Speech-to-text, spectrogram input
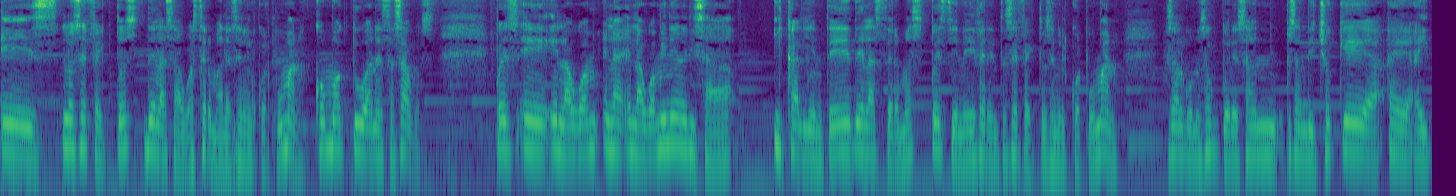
es los efectos de las aguas termales en el cuerpo humano. ¿Cómo actúan estas aguas? Pues eh, el, agua, el agua mineralizada y caliente de las termas pues tiene diferentes efectos en el cuerpo humano. Pues algunos autores han, pues, han dicho que eh, hay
